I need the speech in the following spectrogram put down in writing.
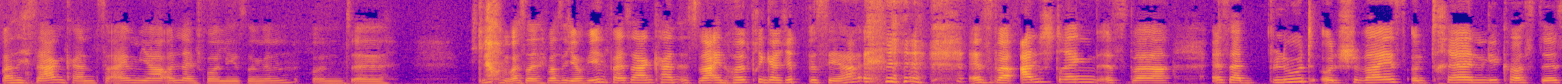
was ich sagen kann zu einem Jahr Online-Vorlesungen. Und äh, ich glaube, was, was ich auf jeden Fall sagen kann, es war ein holpriger Ritt bisher. es war anstrengend, es war, es hat Blut und Schweiß und Tränen gekostet.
